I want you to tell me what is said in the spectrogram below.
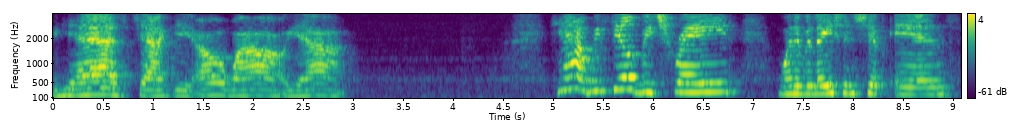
Yes, Jackie. Oh, wow. Yeah. Yeah, we feel betrayed when a relationship ends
